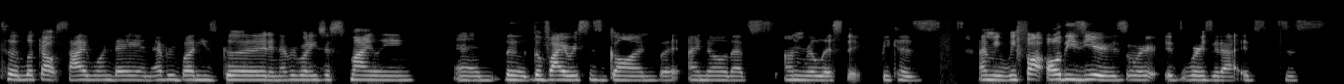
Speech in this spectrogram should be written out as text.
to look outside one day and everybody's good and everybody's just smiling and the the virus is gone but i know that's unrealistic because i mean we fought all these years where it's where is it at it's just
